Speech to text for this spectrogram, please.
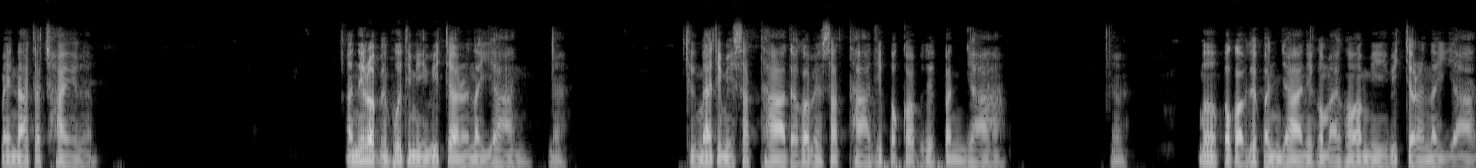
ไม่น่าจะใช่แล้ว อันนี้เราเป็นผู้ที่มีวิจารณญาณนะ ถึงแม้จะมีศรัทธา แต่ก็เป็นศรัทธาที่ประกอบไปด้วยปัญญานะเมื่อประกอบด้วยปัญญานี่ก็หมายความว่ามีวิจารณญาณ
